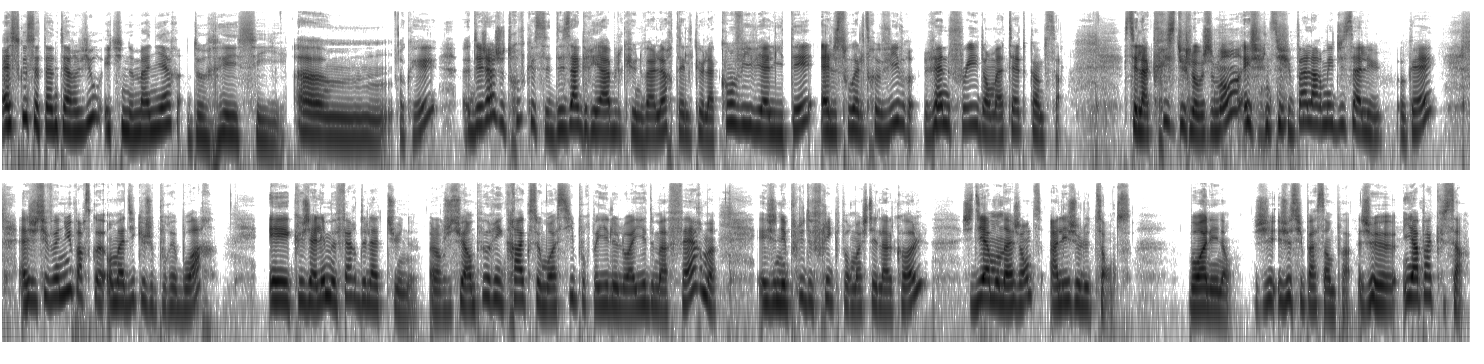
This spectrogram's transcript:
Est-ce que cette interview est une manière de réessayer? Euh, ok. Déjà, je trouve que c'est désagréable qu'une valeur telle que la convivialité, elle souhaite vivre rent-free dans ma tête comme ça. C'est la crise du logement et je ne suis pas l'armée du salut, ok? Euh, Je suis venue parce qu'on m'a dit que je pourrais boire et que j'allais me faire de la thune. Alors, je suis un peu ric-rac ce mois-ci pour payer le loyer de ma ferme et je n'ai plus de fric pour m'acheter de l'alcool. J'ai dit à mon agente, allez, je le tente. Bon, allez, non, je, je suis pas sympa. Il n'y a pas que ça.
